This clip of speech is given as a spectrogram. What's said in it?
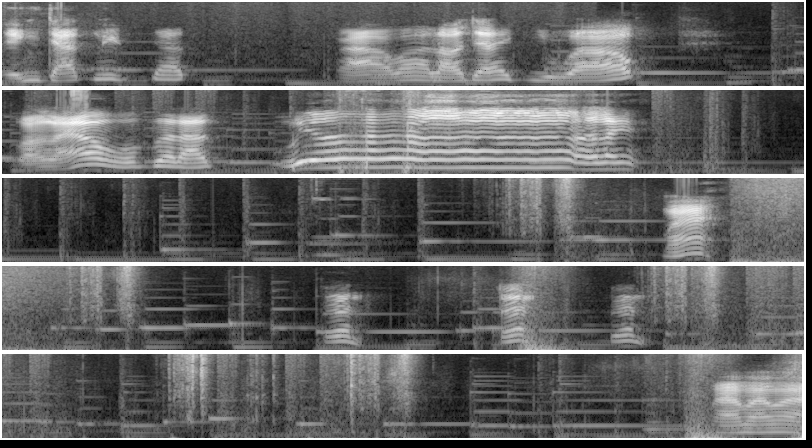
ตึงจัดนี่จัดกล่า มามามา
